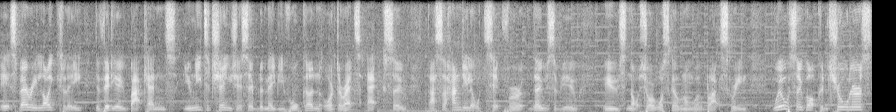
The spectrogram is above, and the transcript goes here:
it's very likely the video backend. You need to change this over to maybe Vulkan or DirectX. So that's a handy little tip for those of you who's not sure what's going on with a black screen. We also got controllers.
